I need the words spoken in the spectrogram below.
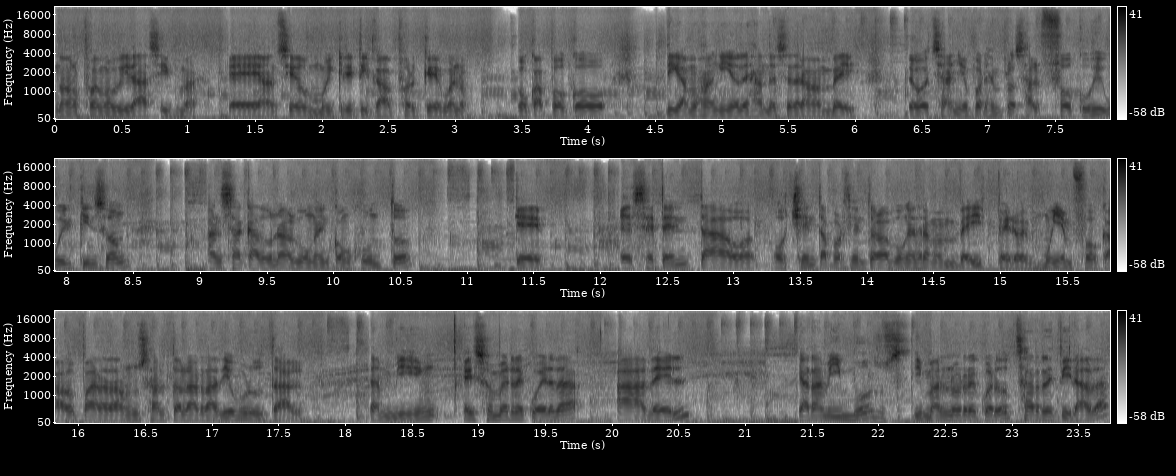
no nos podemos olvidar a Sigma, que han sido muy criticados porque, bueno, poco a poco, digamos, han ido dejando ese drum and bass. Luego este año, por ejemplo, Sal Focus y Wilkinson han sacado un álbum en conjunto que el 70 o 80% del álbum es drum and bass, pero es muy enfocado para dar un salto a la radio brutal. También eso me recuerda a Adele, que ahora mismo, si mal no recuerdo, está retirada.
